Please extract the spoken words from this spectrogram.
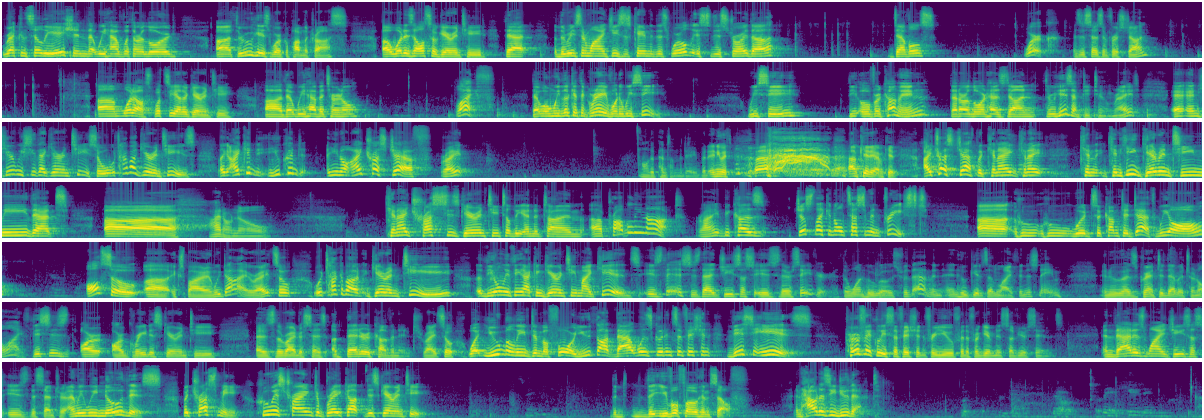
reconciliation that we have with our Lord uh, through his work upon the cross. Uh, what is also guaranteed that the reason why Jesus came to this world is to destroy the devil's work, as it says in 1 John. Um, what else? What's the other guarantee? Uh, that we have eternal life. That when we look at the grave, what do we see? We see the overcoming that our Lord has done through his empty tomb, right? And, here we see that guarantee. So when we talk about guarantees, like I could, you could, you know, I trust Jeff, right? Oh, it depends on the day. But anyways, I'm kidding. I'm kidding. I trust Jeff, but can I can I can can he guarantee me that uh, I don't know. Can I trust his guarantee till the end of time? Uh, probably not, right? Because just like an Old Testament priest uh, who, who would succumb to death, we all also uh, expire and we die, right? So we talk about guarantee. The only thing I can guarantee my kids is this, is that Jesus is their Savior, the one who rose for them and, and who gives them life in His name and who has granted them eternal life. This is our, our greatest guarantee, as the writer says, a better covenant, right? So, what you believed in before, you thought that was good and sufficient. This is perfectly sufficient for you for the forgiveness of your sins. And that is why Jesus is the center. I mean, we know this, but trust me, who is trying to break up this guarantee? The, the evil foe himself. And how does he do that?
